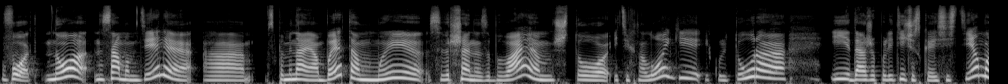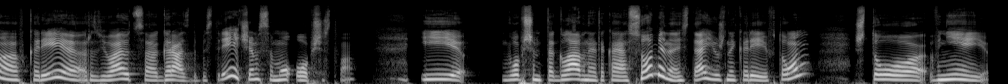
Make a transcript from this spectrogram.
Вот. Но на самом деле, э, вспоминая об этом, мы совершенно забываем, что и технологии, и культура, и даже политическая система в Корее развиваются гораздо быстрее, чем само общество. И, в общем-то, главная такая особенность да, Южной Кореи в том, что в ней э,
